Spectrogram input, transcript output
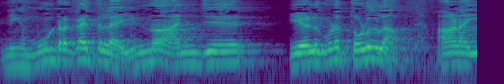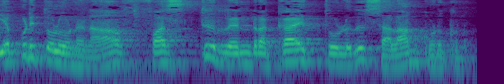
நீங்கள் மூன்று ரக்காயத்தில் இன்னும் அஞ்சு ஏழு கூட தொழுகலாம். ஆனால் எப்படி தொழுகணும்னா ஃபஸ்ட்டு ரெண்டு ரக்காயத் தொழுது சலாம் கொடுக்கணும்.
